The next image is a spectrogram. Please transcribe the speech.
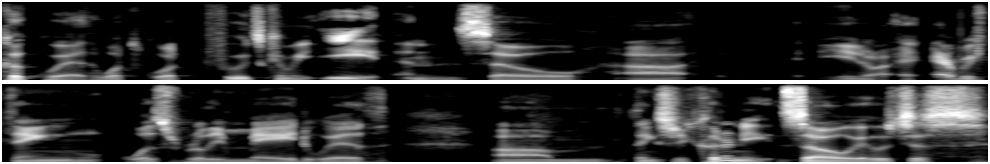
cook with? What what foods can we eat? And so uh, you know everything was really made with um, things she couldn't eat so it was just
